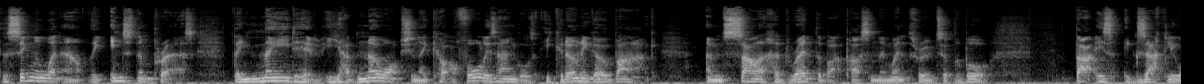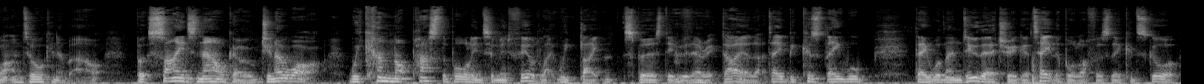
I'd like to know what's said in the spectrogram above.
the signal went out, the instant press. They made him, he had no option. They cut off all his angles. He could only go back, and Salah had read the back pass and then went through and took the ball. That is exactly what I'm talking about. But sides now go, do you know what? We cannot pass the ball into midfield like we like Spurs did with mm-hmm. Eric Dier that day because they will they will then do their trigger, take the ball off as they could score.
